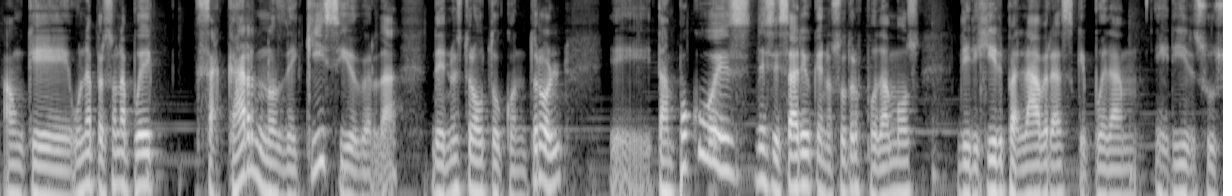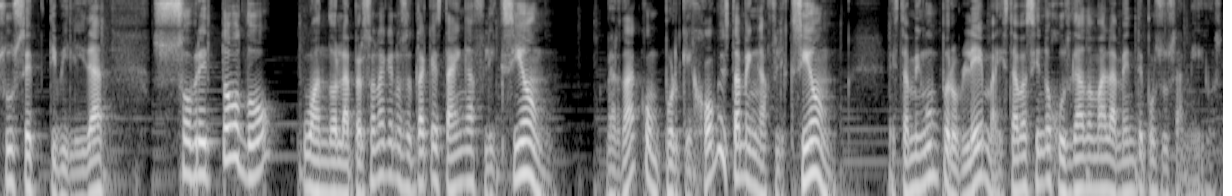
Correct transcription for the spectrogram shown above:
Aunque una persona puede sacarnos de quicio, ¿verdad? De nuestro autocontrol, eh, tampoco es necesario que nosotros podamos dirigir palabras que puedan herir su susceptibilidad, sobre todo cuando la persona que nos ataca está en aflicción. ¿verdad? Porque Job estaba en aflicción, estaba en un problema y estaba siendo juzgado malamente por sus amigos.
